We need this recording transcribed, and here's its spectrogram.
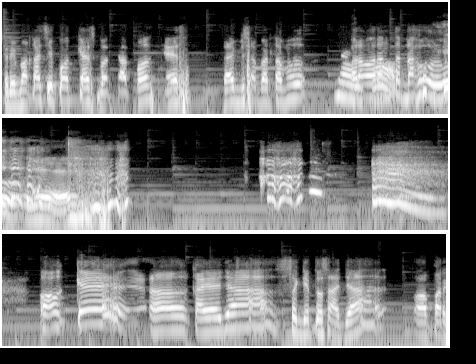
terima kasih podcast buat podcast. Saya bisa bertemu orang-orang terdahulu. Yeah. Oke, uh, kayaknya segitu saja uh, per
